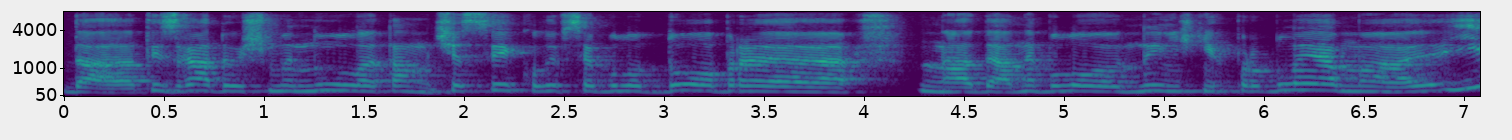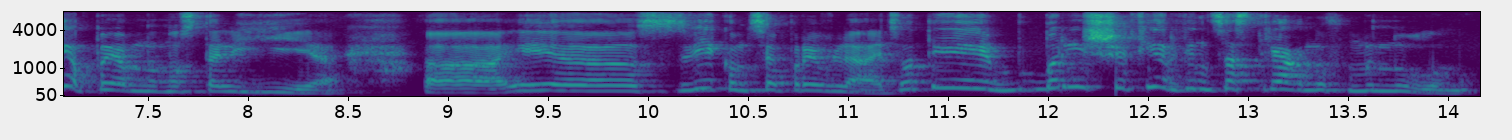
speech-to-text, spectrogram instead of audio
Да, ти згадуєш минуле там часи, коли все було добре, да, не було нинішніх проблем. Є певна ностальгія, і е, з віком це проявляється. От і Борис Шефір він застрягнув в минулому.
